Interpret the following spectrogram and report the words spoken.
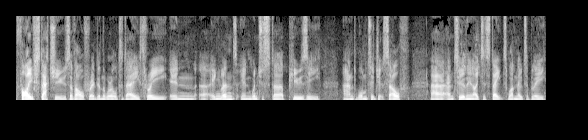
five statues of Alfred in the world today three in uh, England, in Winchester, Pewsey, and Wantage itself, uh, and two in the United States, one notably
